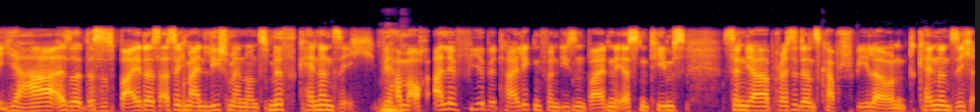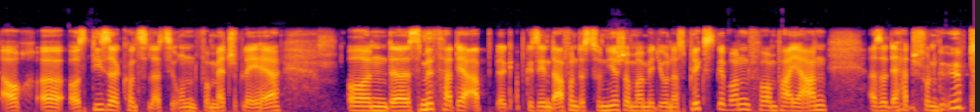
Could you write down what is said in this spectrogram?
Ja, also das ist beides. Also ich meine, Leishman und Smith kennen sich. Wir mhm. haben auch alle vier Beteiligten von diesen beiden ersten Teams sind ja Presidents Cup Spieler und kennen sich auch äh, aus dieser Konstellation vom Matchplay her. Und äh, Smith hat ja ab, äh, abgesehen davon das Turnier schon mal mit Jonas Blixt gewonnen vor ein paar Jahren. Also der hat schon geübt.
